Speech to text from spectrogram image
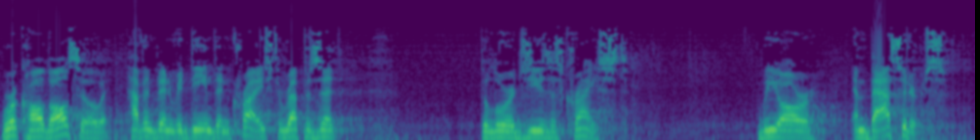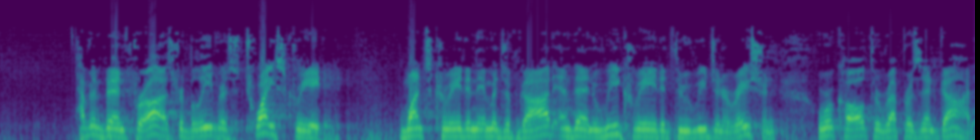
We're called also, having been redeemed in Christ, to represent the Lord Jesus Christ. We are ambassadors. Having been for us, for believers, twice created. Once created in the image of God and then recreated through regeneration. We're called to represent God.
